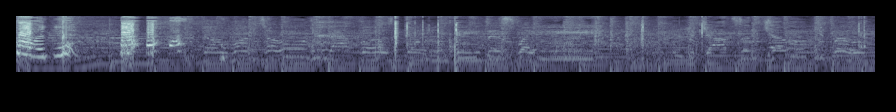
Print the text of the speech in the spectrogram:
Nawet nie. Job's joke, you broke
